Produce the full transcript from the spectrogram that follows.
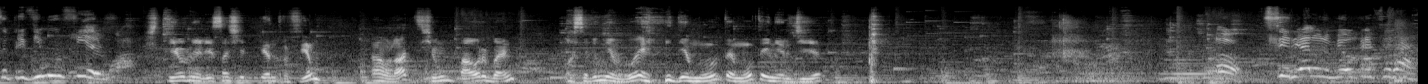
să privim un film. Știu, Melissa, și pentru film am luat și un powerbank. O să avem nevoie de multă, multă energie. Oh, serialul meu preferat!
